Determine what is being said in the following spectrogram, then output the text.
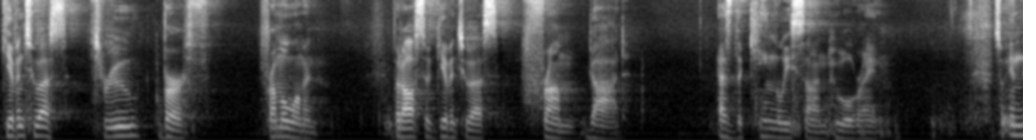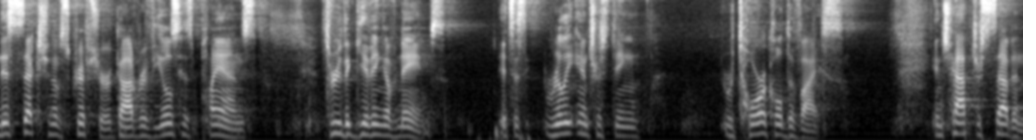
Given to us through birth from a woman, but also given to us from God as the kingly son who will reign. So, in this section of scripture, God reveals his plans through the giving of names. It's a really interesting rhetorical device. In chapter 7,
